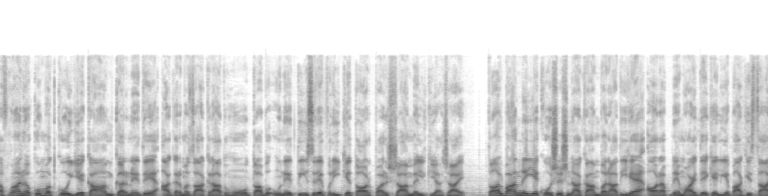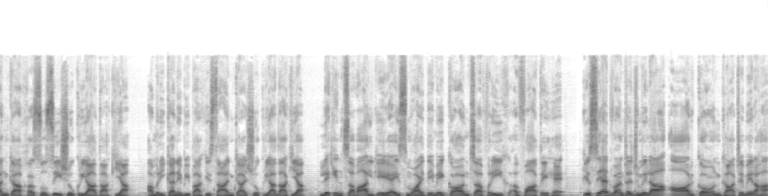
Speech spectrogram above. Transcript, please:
افغان حکومت کو یہ کام کرنے دے، اگر مذاکرات ہوں تب انہیں تیسرے فریق کے طور پر شامل کیا جائے۔ طالبان نے یہ کوشش ناکام بنا دی ہے اور اپنے معاہدے کے لیے پاکستان کا خصوصی شکریہ ادا کیا۔ امریکہ نے بھی پاکستان کا شکریہ ادا کیا، لیکن سوال یہ ہے اس معاہدے میں کون سا فریق فاتح ہے؟ کس سے ایڈوانٹیج ملا اور کون گھاٹے میں رہا؟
